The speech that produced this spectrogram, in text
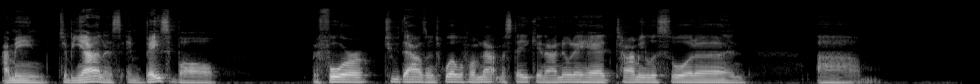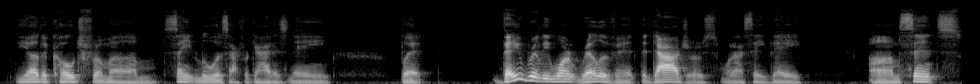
I mean, to be honest, in baseball, before 2012, if I'm not mistaken, I know they had Tommy Lasorda and um, the other coach from um, St. Louis, I forgot his name, but they really weren't relevant. The Dodgers, when I say they, um, since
